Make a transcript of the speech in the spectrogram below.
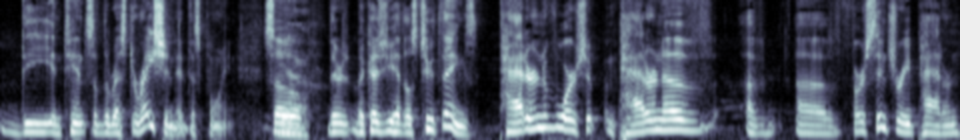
the intents of the restoration at this point. So Yeah. there's because you had those two things: pattern of worship and pattern of of of first century pattern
